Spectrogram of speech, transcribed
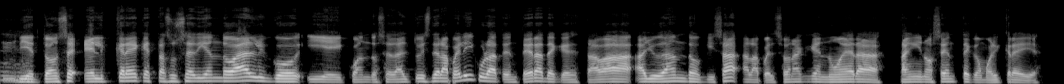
Y entonces él cree que está sucediendo algo y eh, cuando se da el twist de la película te enteras de que estaba ayudando quizá a la persona que no era tan inocente como él creía.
